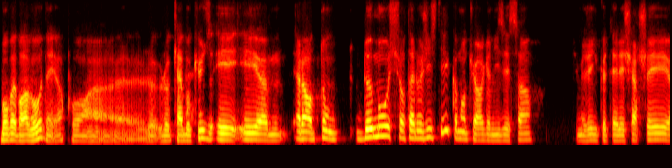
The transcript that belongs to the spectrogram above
Bon, bah, bravo d'ailleurs pour euh, le, le, cas Bocuse. Et, et alors, donc, deux mots sur ta logistique. Comment tu as organisé ça? J'imagine que tu es allé chercher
